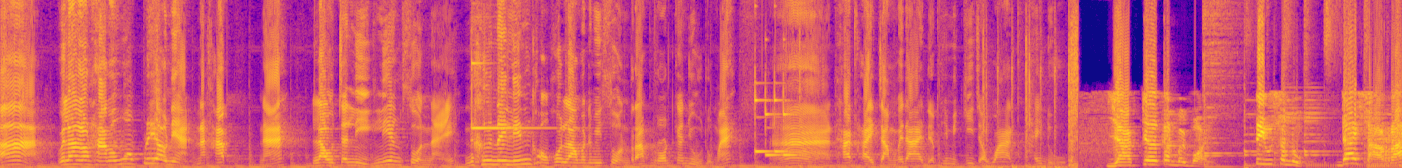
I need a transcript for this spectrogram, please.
อ่าเวลาเราทานมะม่วงเปรี้ยวเนี่ยนะครับนะเราจะหลีกเลี่ยงส่วนไหน คือในลิ้นของคนเรามันจะมีส่วนรับรสกันอยู่ถูกไหมอ่าถ้าใครจำไม่ได้เดี๋ยวพี่มิกกี้จะวาดให้ดู อยากเจอกันบ่อยๆ ติวสนุกได้สาระ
